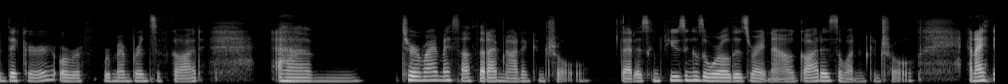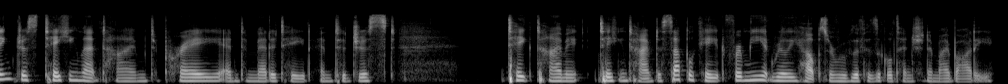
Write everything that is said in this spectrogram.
dhikr or remembrance of God um, to remind myself that I'm not in control. That as confusing as the world is right now, God is the one in control. And I think just taking that time to pray and to meditate and to just take time taking time to supplicate for me it really helps remove the physical tension in my body.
